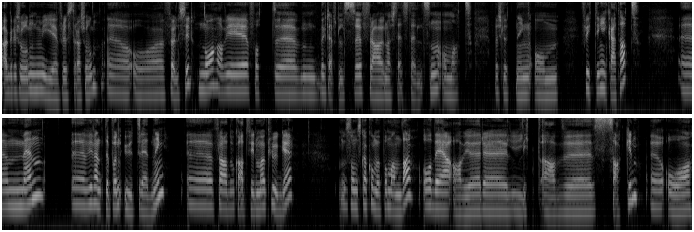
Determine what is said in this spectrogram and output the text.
aggresjon, mye frustrasjon og følelser. Nå har vi fått bekreftelse fra universitetsledelsen om at beslutning om flytting ikke er tatt. Men vi venter på en utredning eh, fra advokatfirmaet Kluge som skal komme på mandag, og det avgjør eh, litt av eh, saken. eh, og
